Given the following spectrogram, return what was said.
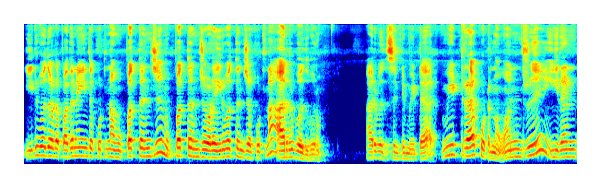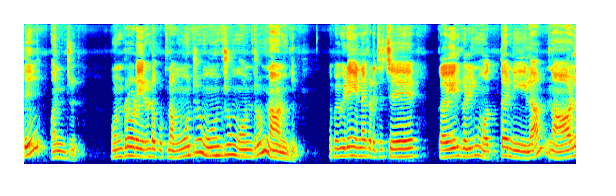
இருபதோட பதினைந்தை கூட்டினா முப்பத்தஞ்சு முப்பத்தஞ்சோட இருபத்தஞ்சை கூட்டினா அறுபது வரும். அறுபது சென்டிமீட்டர் மீட்டரை கூட்டணும். ஒன்று இரண்டு ஒன்று. ஒன்றோட இரண்டை கூட்டினா மூன்று மூன்றும் ஒன்றும் நான்கு. அப்போ விடை என்ன கிடச்சிச்சு? கயிர்களின் மொத்த நீளம் நாலு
